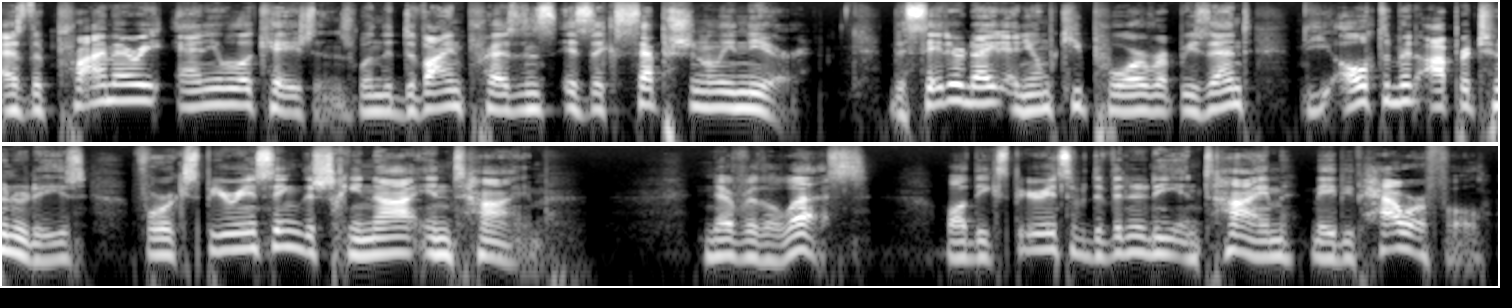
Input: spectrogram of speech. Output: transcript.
As the primary annual occasions when the divine presence is exceptionally near, the Seder night and Yom Kippur represent the ultimate opportunities for experiencing the Shekhinah in time. Nevertheless, while the experience of divinity in time may be powerful,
